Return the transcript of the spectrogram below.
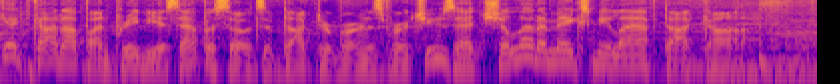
Get caught up on previous episodes of Dr. Verna's Virtues at ShalettaMakesMeLaugh.com.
